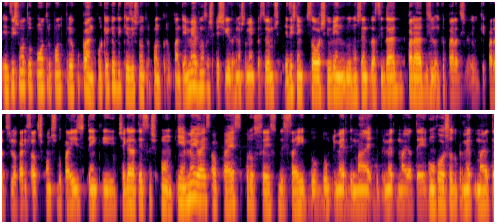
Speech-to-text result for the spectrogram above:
Existe um outro, um outro ponto preocupante. Por que, que eu digo que existe um outro ponto preocupante? Em meio às nossas pesquisas, nós também percebemos que existem pessoas que vêm no centro da cidade para, deslo para, para deslocarem-se a outros pontos do país, têm que chegar até esses pontos. E em meio a esse, a esse processo de sair do, do 1 de maio, do 1 de maio até um roxo, do 1 de maio até,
